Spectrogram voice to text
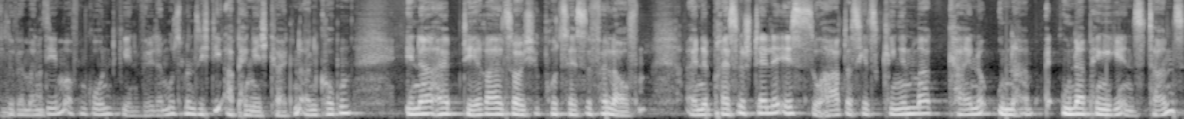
Also wenn man dem auf den Grund gehen will, dann muss man sich die Abhängigkeiten angucken, innerhalb derer solche Prozesse verlaufen. Eine Pressestelle ist, so hart das jetzt klingen mag, keine unabhängige Instanz.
